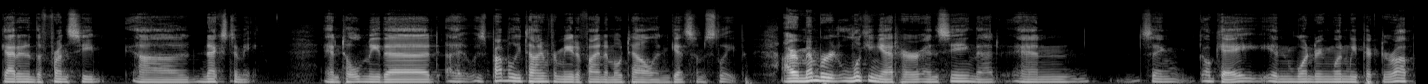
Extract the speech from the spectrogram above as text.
got into the front seat uh, next to me and told me that uh, it was probably time for me to find a motel and get some sleep. I remember looking at her and seeing that and saying, okay, and wondering when we picked her up.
